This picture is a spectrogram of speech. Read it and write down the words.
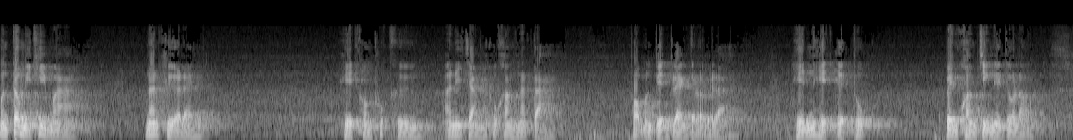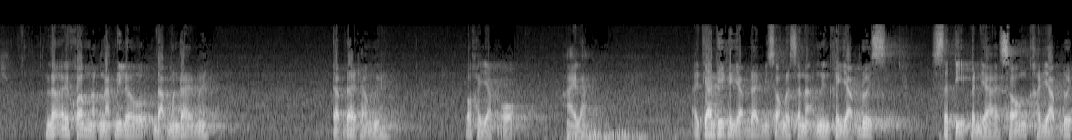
มันต้องมีที่มา นั่นคืออะไร เหตุของทุกข์คืออันนี้จังทุกขังหน้าตา เพราะมันเปลี่ยนแปลงตลอดเวลา เห็นเหตุเกิดทุกข์เป็นความจริงในตัวเรา แล้วไอ้ความหนักๆนี่เราดับมันได้ไหมดับได้ทำไง ก็ขยับออกหายละอาการย์ที่ขยับได้มีสองลักษณะหนึ่งขยับด้วย สติปัญญาสองขยับด้วย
